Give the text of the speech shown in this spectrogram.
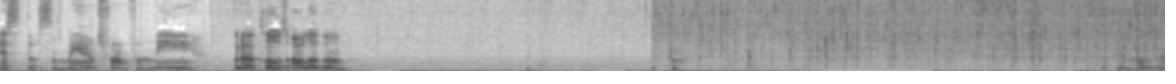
It's the cilantro for me. I'm gonna close all of them. Put them over.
